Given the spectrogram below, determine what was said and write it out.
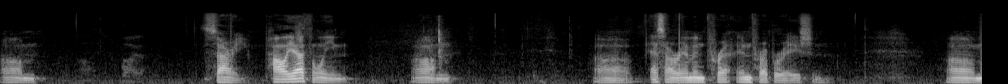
um, sorry, polyethylene um, uh, SRM in, pre in preparation. Um,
